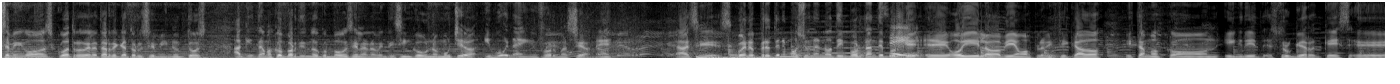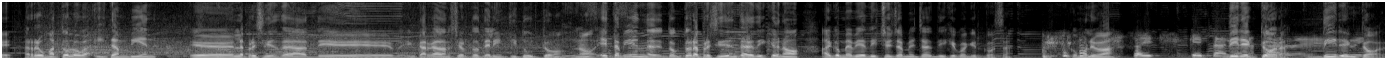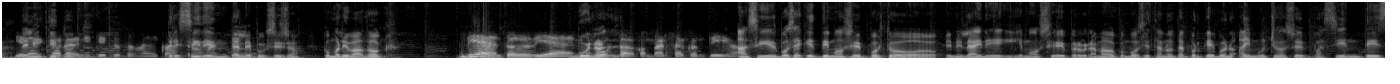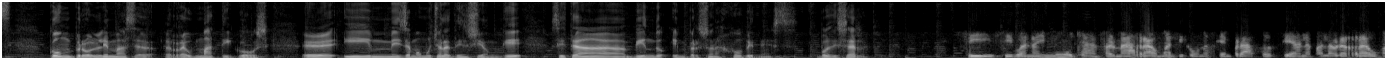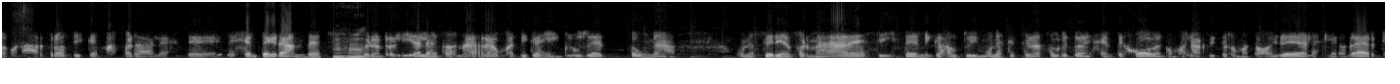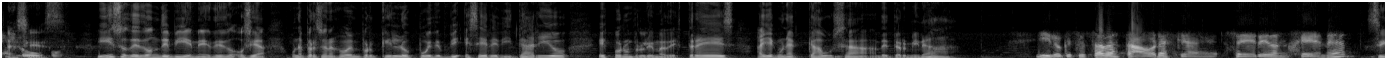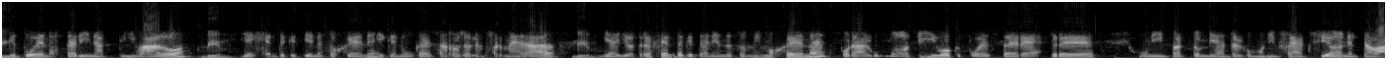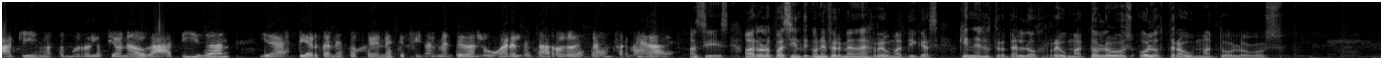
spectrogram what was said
Mis amigos, 4 de la tarde, 14 minutos. Aquí estamos compartiendo con vos en la 95.1 mucha y buena información, ¿eh? Así es. Bueno, pero tenemos una nota importante porque eh, hoy lo habíamos planificado. Estamos con Ingrid Strucker, que es eh, reumatóloga y también eh, la presidenta de encargada, ¿no es cierto?, del instituto, ¿no? ¿Está bien, doctora presidenta? ¿Dije o no? Algo me había dicho y ya, me, ya dije cualquier cosa. ¿Cómo le va? Soy, ¿qué tal? Directora, directora, del, instituto. del Instituto. Médico presidenta le puse yo. ¿Cómo le va, Doc? Bien, todo bien. Bueno, Un gusto conversar contigo. Así es. Vos sabés que te hemos eh, puesto en el aire y hemos eh, programado con vos esta nota porque, bueno, hay muchos eh, pacientes con problemas reumáticos y me llamó mucho la atención que se está viendo en personas jóvenes. ¿Puede ser? Sí, sí, bueno, hay muchas enfermedades reumáticas. Uno siempre asocia la palabra reuma con artrosis, que es más para la, de, gente grande, pero en realidad las enfermedades reumáticas incluyen toda una, una serie de enfermedades sistémicas autoinmunes que se da sobre todo en gente joven, como es la artritis reumatoidea, la esclerodermia, el lupus. ¿Y eso de dónde viene? ¿De o sea, una persona joven, ¿por qué lo puede? ¿Es hereditario? ¿Es por un problema de estrés? ¿Hay alguna causa determinada? Y lo que se sabe hasta ahora es que se heredan genes que pueden estar inactivados. Bien. Y hay gente que tiene esos genes y que nunca desarrolla la enfermedad. Bien. Y hay otra gente que teniendo esos mismos genes, por algún motivo, que puede ser estrés, un impacto ambiental como una infección, el tabaquismo, está muy relacionado, gatillan y despiertan esos genes que finalmente dan lugar al desarrollo de estas enfermedades. Así es. Ahora, los pacientes con enfermedades reumáticas, ¿quiénes los tratan? ¿Los reumatólogos o los traumatólogos?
